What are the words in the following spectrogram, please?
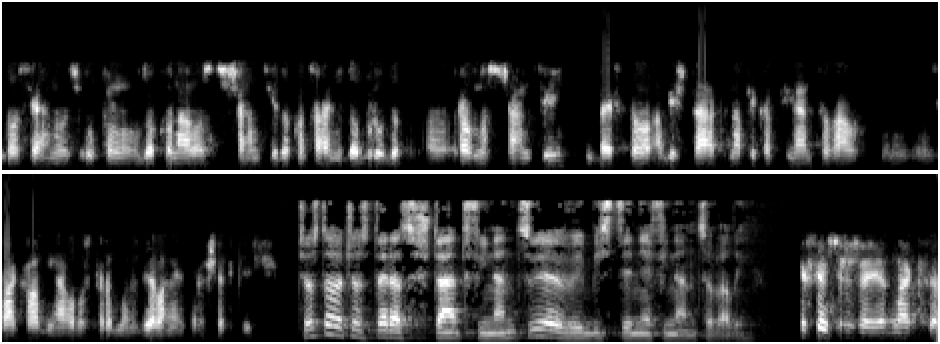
dosiahnuť úplnú dokonalosť šanci, dokonca ani dobrú do, rovnosť šanci, bez toho, aby štát napríklad financoval základné alebo stredné vzdelanie pre všetkých. Čo z toho, čo teraz štát financuje, vy by ste nefinancovali? Myslím si, že jednak e,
